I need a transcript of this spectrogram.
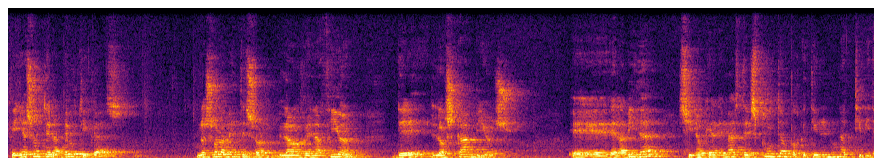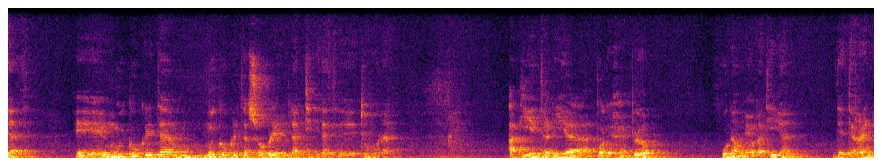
que ya son terapéuticas, no solamente son la ordenación de los cambios eh, de la vida, sino que además despuntan porque tienen una actividad eh, muy, concreta, muy concreta sobre la actividad tumoral. Aquí entraría, por ejemplo, una homeopatía de terreno,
